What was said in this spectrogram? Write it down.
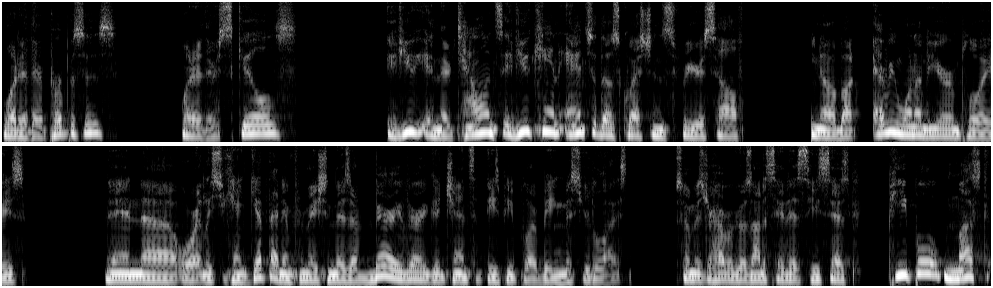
What are their purposes? What are their skills? If you and their talents, if you can't answer those questions for yourself, you know, about every one of your employees, then, uh, or at least you can't get that information, there's a very, very good chance that these people are being misutilized. So Mr. Hubbard goes on to say this. He says, People must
